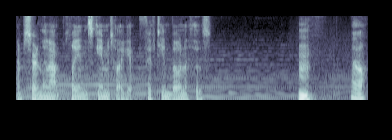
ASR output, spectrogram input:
I'm certainly not playing this game until I get 15 bonuses. Hmm. Well,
